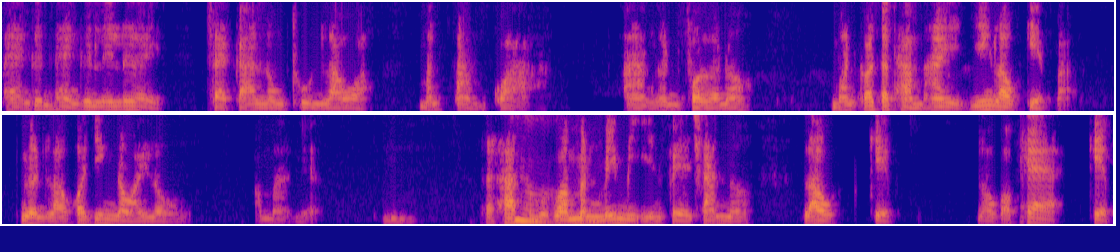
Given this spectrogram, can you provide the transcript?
แพงขึ้นแพงขึ้นเรื่อยๆ แต่การลงทุนเราอะ มันต่ำกว่า อ่าเงินเฟ้อเนาะมันก็จะทำให้ยิ่งเราเก็บอะ เงินเราก็ยิ่งน้อยลงประมาณเนี้ยแต่ถ้าสมมติว่ามันไม่มี inflation เนาะเราเก็บ เราก็แค่เก็บ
